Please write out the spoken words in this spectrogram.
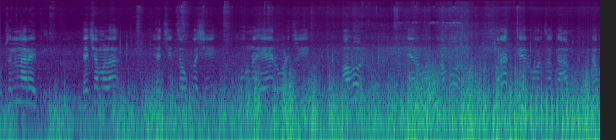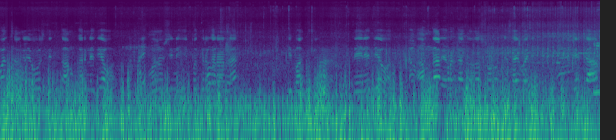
उचलणार आहे ती. त्याच्यामुळं ह्याची चौकशी पूर्ण हे रोडची पाहून हे रोड थांबवून परत हे रोडचं काम डबल चांगल्या व्यवस्थित काम करण्यात यावं. मनुष्यने ही पत्रकारांना ही बातमी देण्यात यावा. आमदार प्रकाशदादा सोळंके साहेबांनी हे काम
